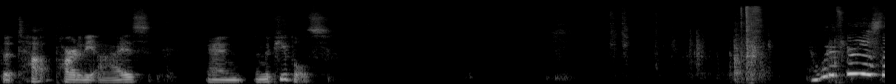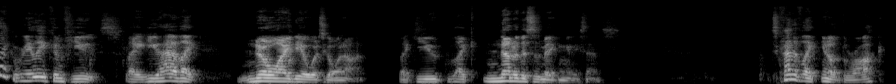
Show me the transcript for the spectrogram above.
the top part of the eyes and, and the pupils. And what if you're just like really confused? Like you have like no idea what's going on. Like you like none of this is making any sense. It's kind of like, you know, The Rock.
